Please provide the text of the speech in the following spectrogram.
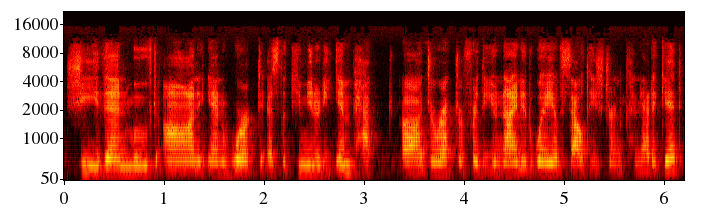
She then moved on and worked as the community impact uh, director for the United Way of Southeastern Connecticut.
